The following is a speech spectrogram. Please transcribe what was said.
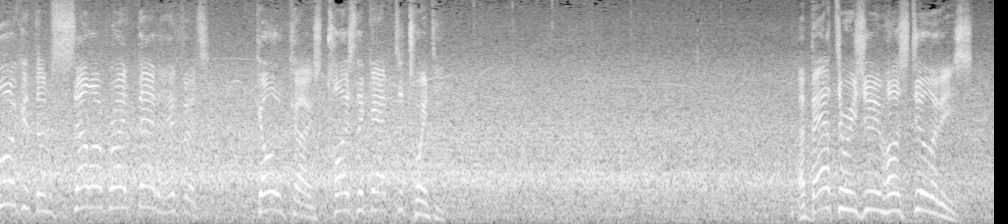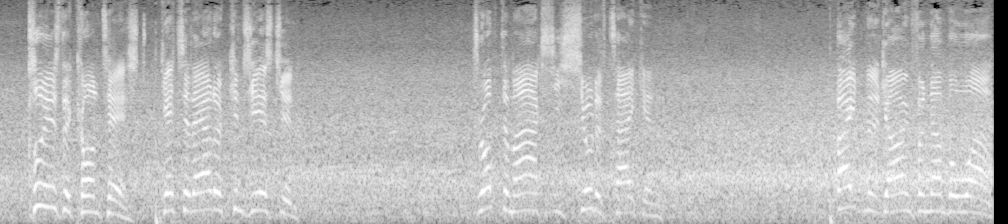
Look at them celebrate that effort. Gold Coast close the gap to 20. About to resume hostilities. Clears the contest. Gets it out of congestion. Dropped the marks she should have taken. Bateman going for number one.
